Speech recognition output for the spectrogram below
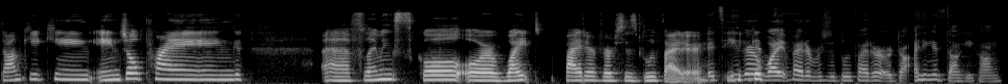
Donkey Kong, Angel Praying, uh, Flaming Skull, or White Fighter versus Blue Fighter? it's either it- White Fighter versus Blue Fighter or Don- I think it's Donkey Kong.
